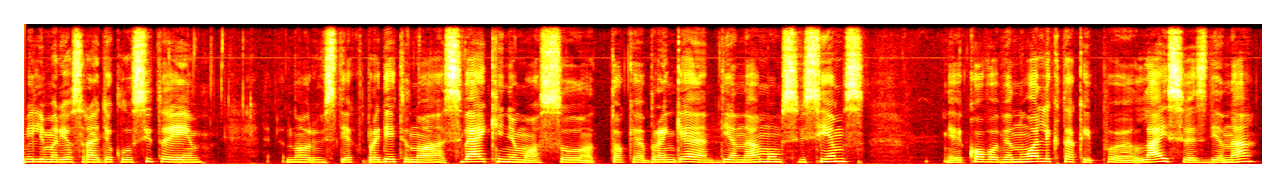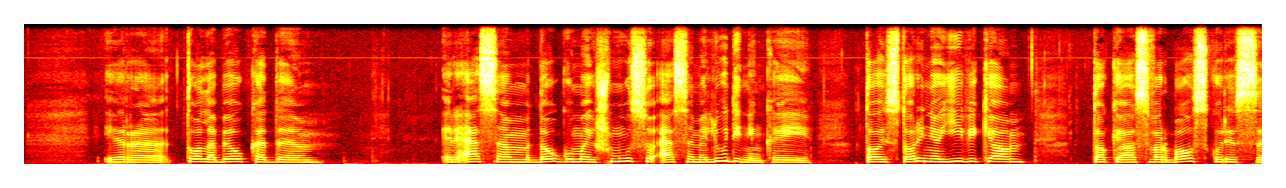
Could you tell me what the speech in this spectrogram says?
Mėly Marijos radio klausytojai, noriu vis tiek pradėti nuo sveikinimo su tokia brangia diena mums visiems, kovo 11 kaip laisvės diena. Ir tuo labiau, kad ir esam daugumą iš mūsų esame liudininkai to istorinio įvykio, tokio svarbaus, kuris e,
